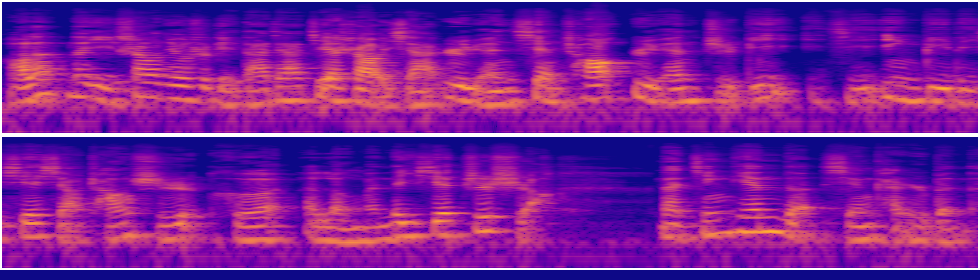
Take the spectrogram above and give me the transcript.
好了，那以上就是给大家介绍一下日元现钞、日元纸币以及硬币的一些小常识和冷门的一些知识啊。那今天的先看日本呢，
